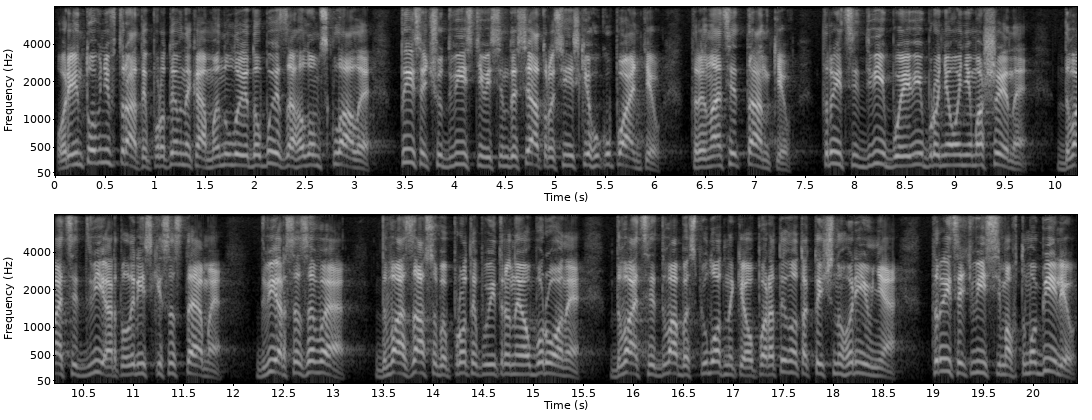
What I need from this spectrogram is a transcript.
Орієнтовні втрати противника минулої доби загалом склали 1280 російських окупантів, 13 танків, 32 бойові броньовані машини, 22 артилерійські системи, 2 РСЗВ, 2 засоби протиповітряної оборони, 22 безпілотники оперативно-тактичного рівня, 38 автомобілів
